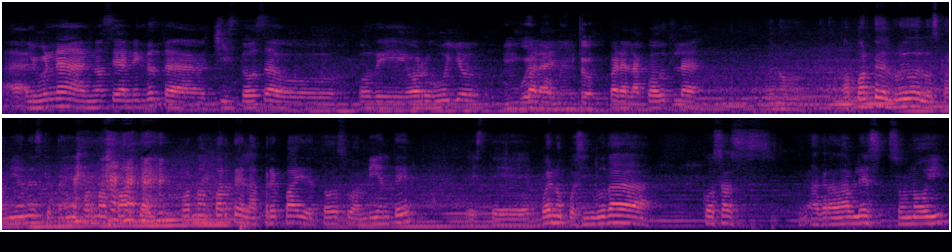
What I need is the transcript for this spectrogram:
alguna no sé anécdota chistosa o, o de orgullo buen para, momento. para la Acuautla? Bueno, aparte del ruido de los camiones que también forman parte, forman parte de la prepa y de todo su ambiente, este, bueno, pues sin duda cosas agradables son hoy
